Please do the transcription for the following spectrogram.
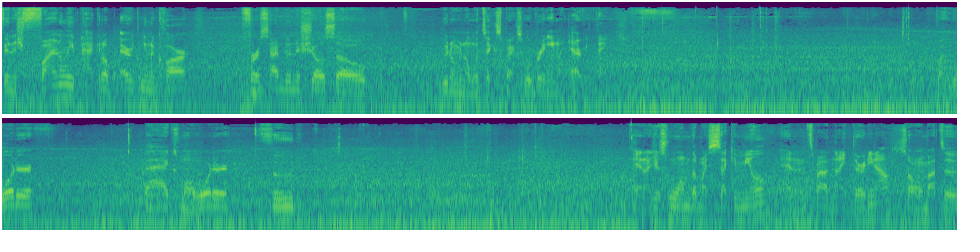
Finish finally packing up everything in the car. First time doing this show, so we don't even know what to expect. So, we're bringing like everything. My water, bags, more water, food. And I just warmed up my second meal and it's about 9.30 now. So I'm about to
